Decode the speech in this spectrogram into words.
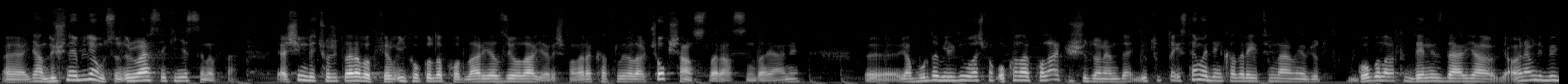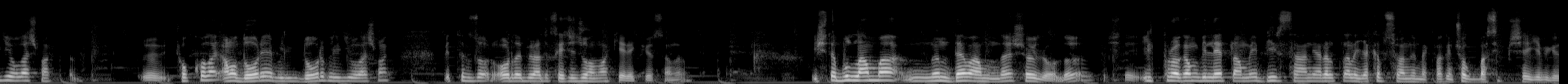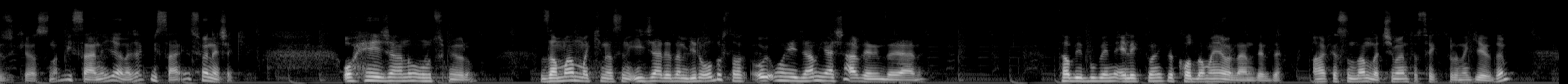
Ee, yani düşünebiliyor musun? Üniversite ikinci sınıfta. Ya şimdi çocuklara bakıyorum ilkokulda kodlar yazıyorlar, yarışmalara katılıyorlar. Çok şanslılar aslında yani. Ee, ya burada bilgi ulaşmak o kadar kolay ki şu dönemde. YouTube'da istemediğin kadar eğitimler mevcut. Google artık deniz derya. Ya önemli bilgiye ulaşmak e, çok kolay ama doğruya bilgi, doğru bilgiye ulaşmak bir tık zor. Orada birazcık seçici olmak gerekiyor sanırım. İşte bu lambanın devamında şöyle oldu. İşte ilk programı bir led lambayı bir saniye aralıklarla yakıp söndürmek. Bakın çok basit bir şey gibi gözüküyor aslında. Bir saniye yanacak, bir saniye sönecek. O heyecanı unutmuyorum. Zaman makinesini icat eden biri olursa bak o, o heyecanı yaşar benim de yani. Tabii bu beni elektronik ve kodlamaya yönlendirdi. Arkasından da çimento sektörüne girdim.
